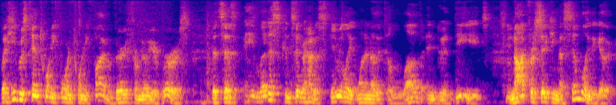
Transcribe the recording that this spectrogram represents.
But Hebrews 10 24 and 25, a very familiar verse that says, Hey, let us consider how to stimulate one another to love and good deeds, hmm. not forsaking assembling together.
